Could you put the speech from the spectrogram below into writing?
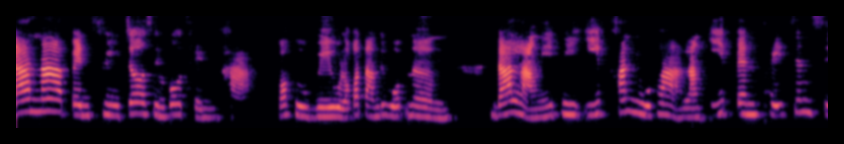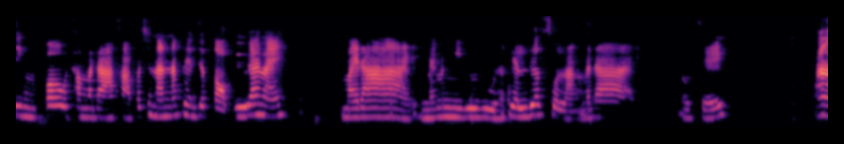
ด้านหน้าเป็น future simple tense ค่ะ ก็คือ will แล้วก็ตามด้วย verb หนึ่ง ด้านหลังนี้มี if ขั้นอยู่ค่ะ หลัง if เป็น present simple ธรรมดาค่ะ เพราะฉะนั้นนักเรียนจะตอบ will ได้ไหม ไม่ได้ไหมมันมีอยู่อยู่นักเรียนเลือกส่วนหลังไม่ได้ โอเค อะ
